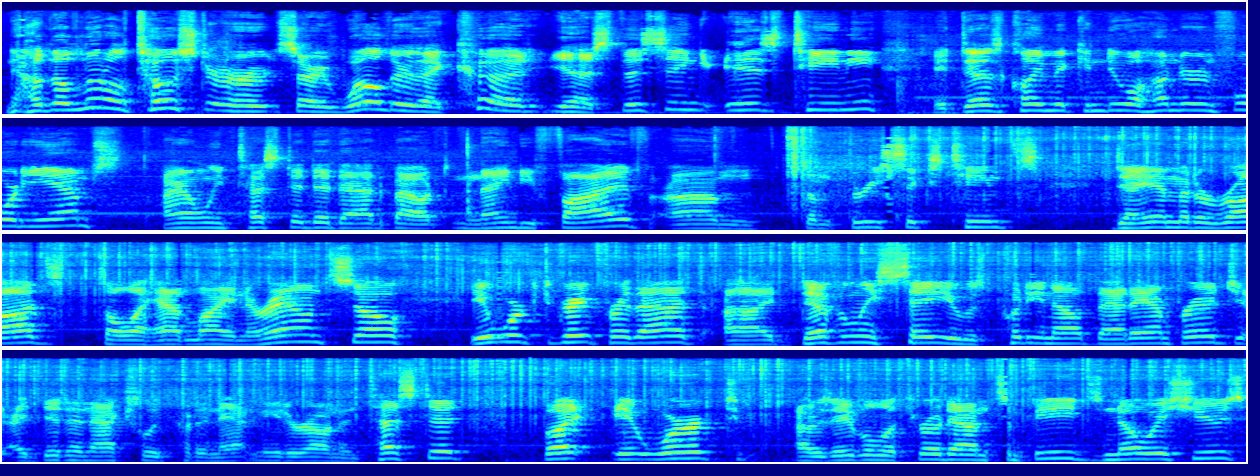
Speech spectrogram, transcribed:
Now the little toaster, or sorry, welder that could, yes, this thing is teeny. It does claim it can do 140 amps. I only tested it at about 95, um, some 3 16ths diameter rods. That's all I had lying around. So it worked great for that. I definitely say it was putting out that amperage. I didn't actually put an amp meter on and test it, but it worked. I was able to throw down some beads, no issues.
